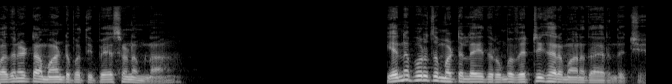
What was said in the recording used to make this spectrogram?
பதினெட்டாம் ஆண்டு பற்றி பேசணும்னா என்னை பொறுத்த மட்டும் இல்லை இது ரொம்ப வெற்றிகரமானதாக இருந்துச்சு.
